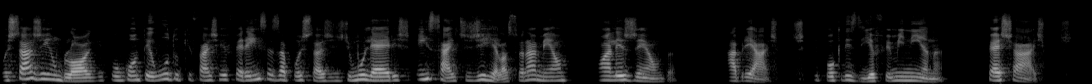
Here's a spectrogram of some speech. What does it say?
Postagem em um blog com conteúdo que faz referências a postagens de mulheres em sites de relacionamento com a legenda, abre aspas, hipocrisia feminina, fecha aspas,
